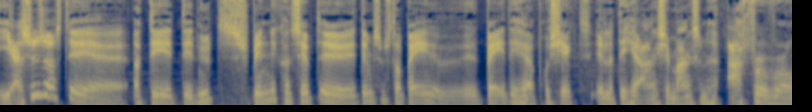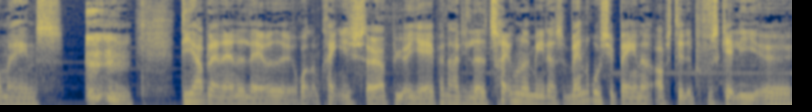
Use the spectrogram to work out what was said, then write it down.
Jeg synes også, det er, og det, det er et nyt spændende koncept. Øh, dem, som står bag, øh, bag det her projekt, eller det her arrangement, som hedder Afro Romance, de har blandt andet lavet øh, rundt omkring i større byer i Japan, har de lavet 300 meters vandrusjebaner opstillet på forskellige øh,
